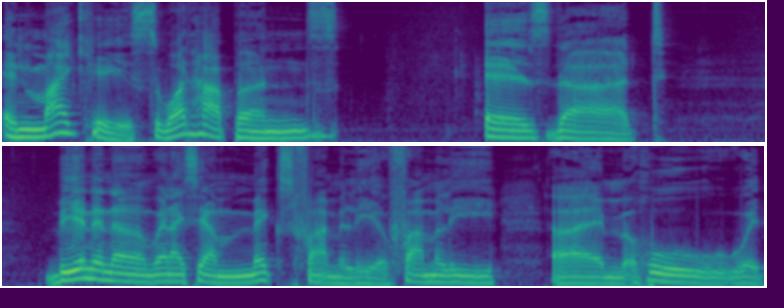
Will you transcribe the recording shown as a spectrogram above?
in my case, what happens is that being in a when I say a mixed family, a family um, who with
